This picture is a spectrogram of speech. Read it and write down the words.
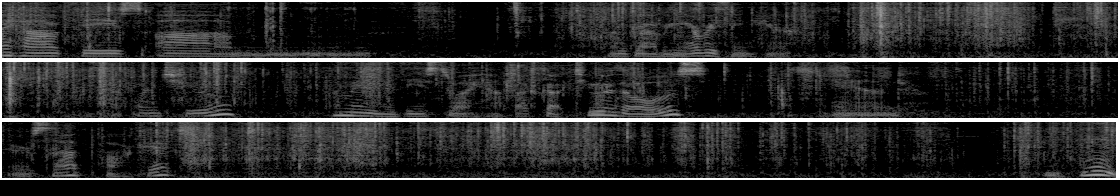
I have these, um, I'm grabbing everything here. That one too. How many of these do I have? I've got two of those. And there's that pocket. Mm -hmm.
